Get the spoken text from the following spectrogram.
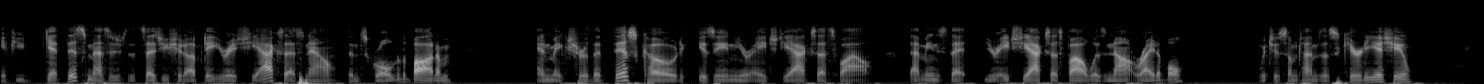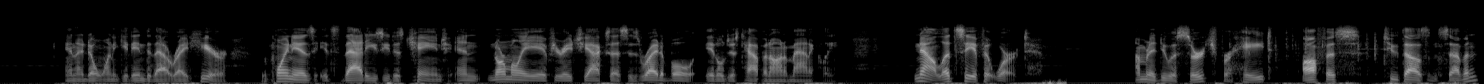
If you get this message that says you should update your htaccess now, then scroll to the bottom and make sure that this code is in your htaccess file. That means that your htaccess file was not writable, which is sometimes a security issue, and I don't want to get into that right here. The point is, it's that easy to change, and normally if your htaccess is writable, it'll just happen automatically. Now, let's see if it worked. I'm going to do a search for Hate Office 2007,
